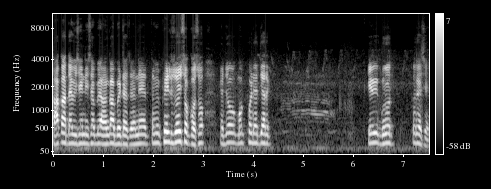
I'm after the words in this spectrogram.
તાકાત આવી છે, એની હિસાબે આંગા બેઠા છે. અને તમે ફિલ્ડ જોઈ શકો છો કે જો મગફળી અત્યારે કેવી ગ્રોથ કરે છે.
